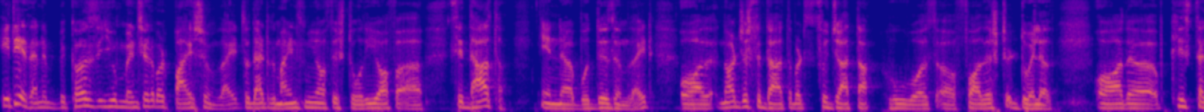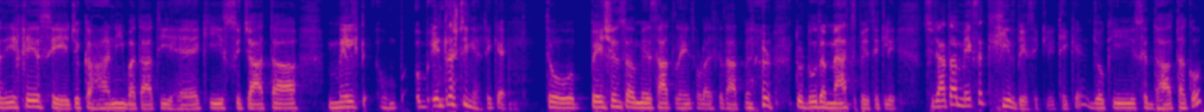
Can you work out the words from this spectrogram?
It is, and because you mentioned about Paisham, right? So that reminds me of the story of uh, Siddhartha in uh, Buddhism, right? Or not just Siddhartha, but Sujata, who was a forest dweller. और uh, किस तरीके से जो कहानी बताती है कि सुजाता मिल्क इंटरेस्टिंग है ठीक है तो पेशेंस मेरे साथ रहें थोड़ा इसके साथ में to do the maths basically Sujata makes a kheer basically ठीक है? जो कि सिद्धार्था को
